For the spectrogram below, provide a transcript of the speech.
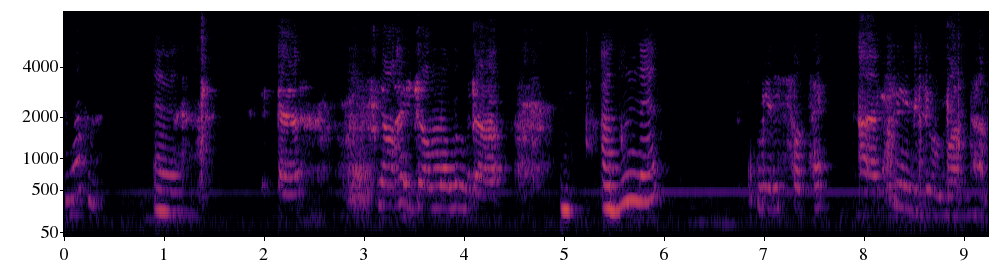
Tamam mı? Evet. Evet. Ya heyecanlandım biraz. Adın ne? Melisa Tek. Erkeği biliyorum zaten.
